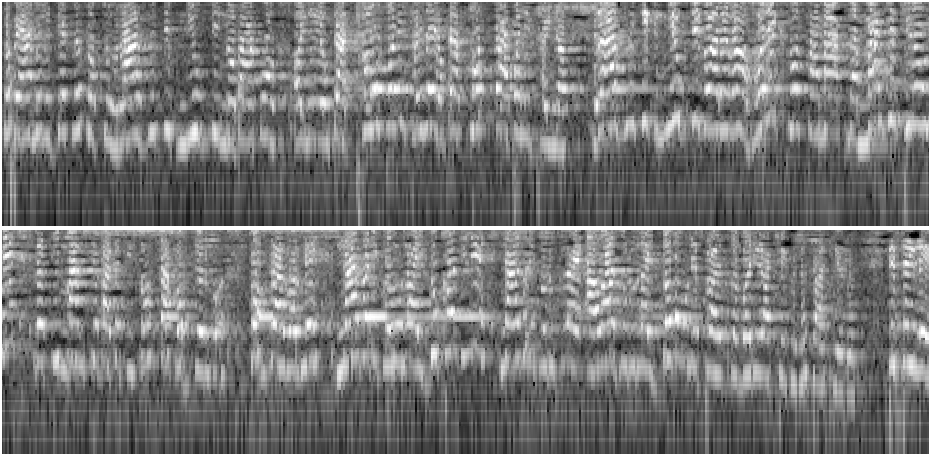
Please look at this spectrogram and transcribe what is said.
तपाईँ हामीले देख्न सक्छौँ राजनीतिक नियुक्ति नभएको अहिले एउटा ठाउँ पनि छैन एउटा संस्था पनि छैन। राजनीतिक नियुक्ति गरेर हरेक संस्थामा आफ्ना मान्छे छिराउने र ती मान्छेबाट ती संस्था कब्जा कब्जा गर्ने नागरिकहरूलाई दुःख दिने नागरिकहरूलाई आवाजहरूलाई दबाउने प्रयत्न गरिराखेको छ साथीहरू। त्यसैले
